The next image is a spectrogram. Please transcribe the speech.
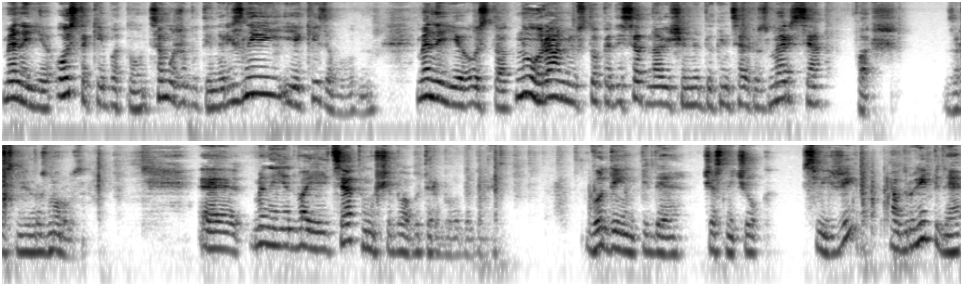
У мене є ось такий батон. Це може бути нарізний і який завгодно. У мене є ось так, ну, грамів 150, навіть ще не до кінця розмерся фарш. Зараз ми його розморозимо. Е, в мене є два яйця, тому що два бутерброди буде. В один піде чесничок свіжий, а в другий піде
